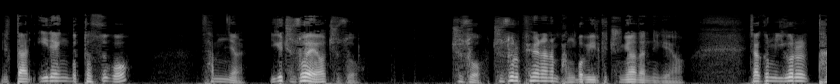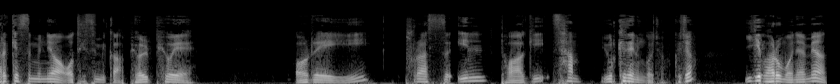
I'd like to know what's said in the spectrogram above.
일단 1행부터 쓰고 3열. 이게 주소예요, 주소. 주소. 주소를 표현하는 방법이 이렇게 중요하다는 얘기예요. 자, 그럼 이거를 다르게 쓰면요. 어떻게 씁니까? 별표에 어레이 플러스 1 더하기 3 이렇게 되는 거죠. 그죠? 이게 바로 뭐냐면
